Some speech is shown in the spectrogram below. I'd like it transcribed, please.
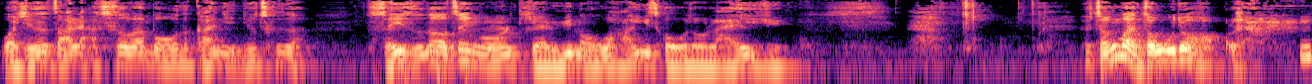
我寻思咱俩吃完包子赶紧就撤。谁知道这功夫铁驴脑瓜一抽抽来一句：“ 整碗粥就好了。”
